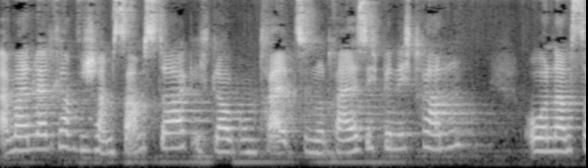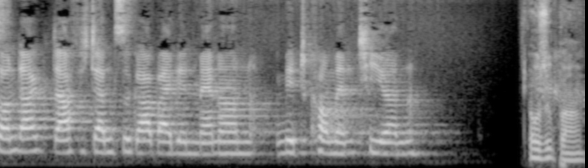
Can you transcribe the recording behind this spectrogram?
äh, mein Wettkampf ist am Samstag, ich glaube um 13.30 Uhr bin ich dran. Und am Sonntag darf ich dann sogar bei den Männern mitkommentieren. Oh, super.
